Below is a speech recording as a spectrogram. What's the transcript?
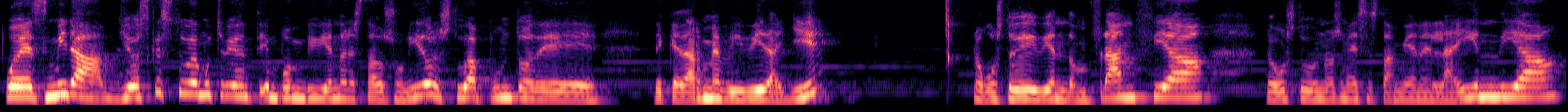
Pues mira, yo es que estuve mucho tiempo viviendo en Estados Unidos, estuve a punto de, quedarme a vivir allí. Luego estuve viviendo en Francia, luego estuve unos meses también en la India.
